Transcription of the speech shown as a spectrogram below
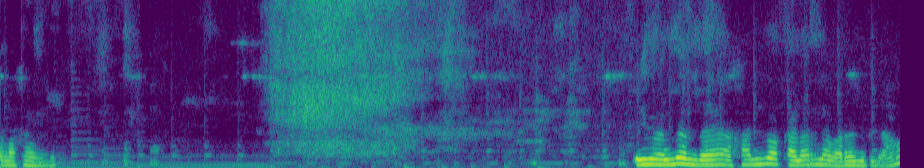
அழகா வந்துடும். இது வந்து அந்த ஹல்வா கலர்ல வர்றதுக்கு தான்.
